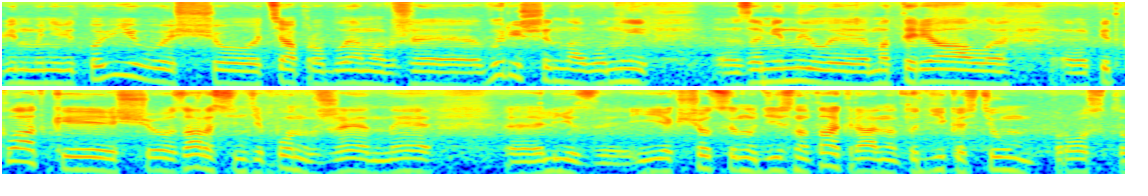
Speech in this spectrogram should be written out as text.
він мені відповів, що ця проблема вже вирішена. Вони замінили матеріал е, підкладки, що зараз синтепон вже не е, лізе. І якщо це ну, дійсно так, реально тоді костюм просто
